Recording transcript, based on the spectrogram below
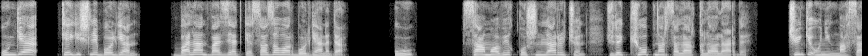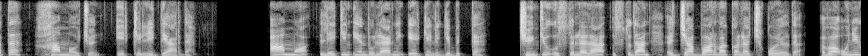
unga tegishli bo'lgan baland vaziyatga sazovor bo'lganida u samoviy qo'shinlar uchun juda ko'p narsalar qila olardi. Chunki uning maqsadi hamma uchun erkinlik deyardi. Ammo lekin endi ularning erkinligi bitdi. Chunki ustilalar ustidan jabbor vakolatchi qo'yildi va uning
